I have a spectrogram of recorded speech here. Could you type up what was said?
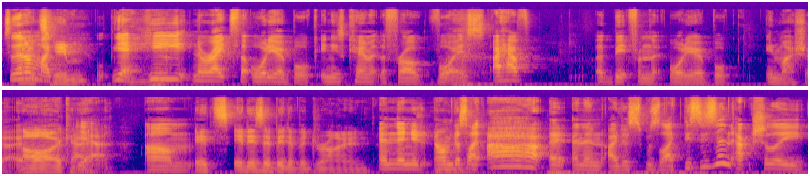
So then And I'm like, him. yeah, he narrates the audiobook in his Kermit the Frog voice. I have a bit from the audiobook in my show. Oh, okay. Yeah. Um, It's it is a bit of a drone. and then you, I'm just like, ah, and then I just was like, this isn't actually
